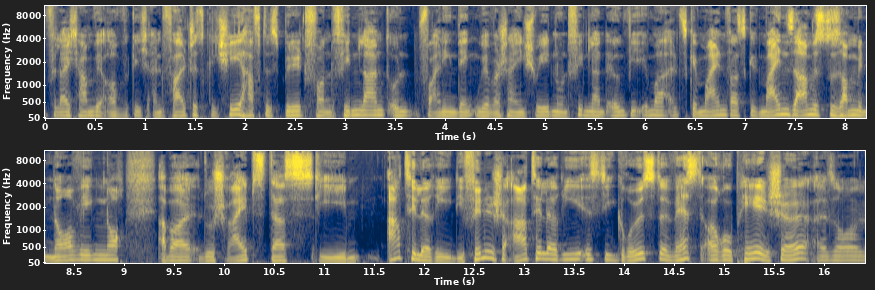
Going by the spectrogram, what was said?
vielleicht haben wir auch wirklich ein falsches, klischeehaftes Bild von Finnland und vor allen Dingen denken wir wahrscheinlich Schweden und Finnland irgendwie immer als gemein was Gemeinsames zusammen mit Norwegen noch. Aber du schreibst, dass die Artillerie, die finnische Artillerie ist die größte westeuropäische, also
